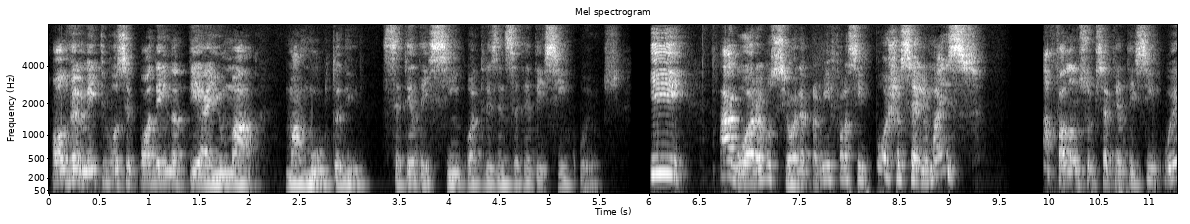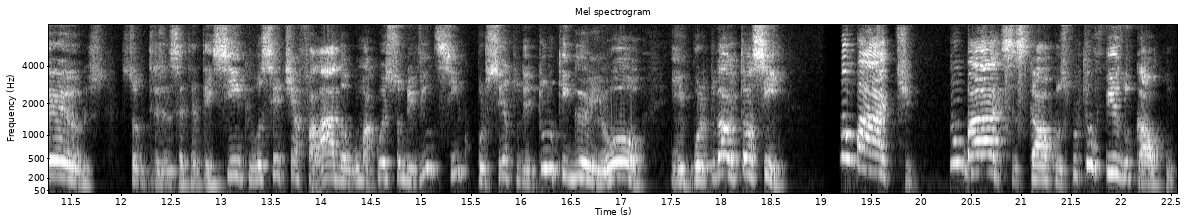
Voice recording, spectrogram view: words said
Obviamente você pode ainda ter aí uma, uma multa de 75 a 375 euros. E agora você olha para mim e fala assim, poxa, sério, mas tá falando sobre 75 euros, sobre 375, você tinha falado alguma coisa sobre 25% de tudo que ganhou em Portugal, então assim, não bate, não bate esses cálculos, porque eu fiz o cálculo.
